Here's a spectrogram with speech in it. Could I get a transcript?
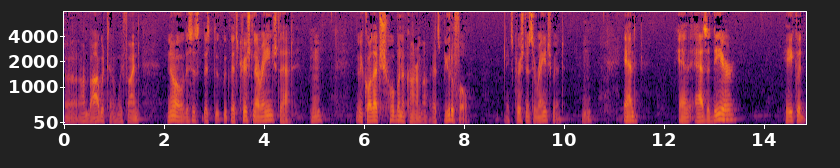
uh, on Bhagavatam, we find, no, this is this, that Krishna arranged that. Hmm? We call that Shobhana karma. That's beautiful. It's Krishna's arrangement. Hmm? And, and as a deer, he could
